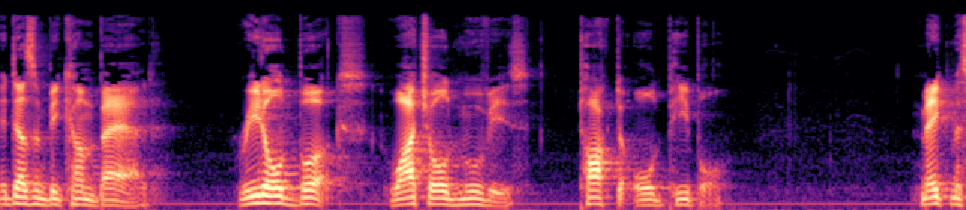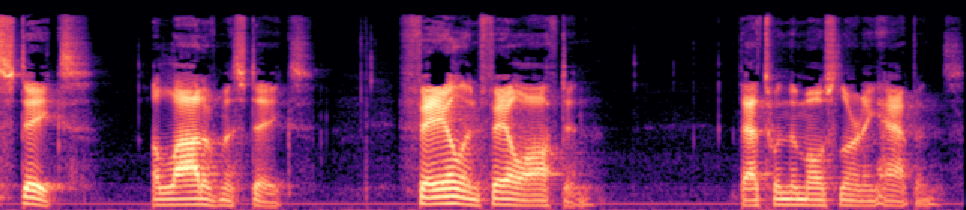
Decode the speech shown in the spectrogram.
it doesn't become bad. Read old books, watch old movies, talk to old people. Make mistakes, a lot of mistakes. Fail and fail often. That's when the most learning happens.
